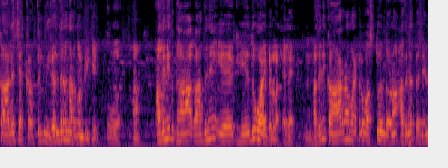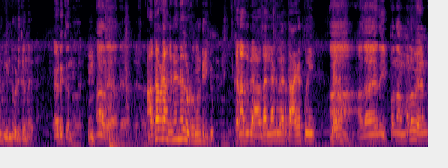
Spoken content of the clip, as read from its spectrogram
കാലചക്രത്തിൽ നിരന്തരം നടന്നുകൊണ്ടിരിക്കും. ആ. അതിന് അതിന് ഹേതുവായിട്ടുള്ള അല്ലെ? അതിന് കാരണമായിട്ടുള്ള വസ്തു എന്താണോ അതിനെ തന്നെയാണ് വീണ്ടും എടുക്കുന്നത്. എടുക്കുന്നത്. അതെ അതെ അതെ അതെ. അതവിടെ അങ്ങനെ തന്നെ തുടർന്നുകൊണ്ടിരിക്കും. കാരണം അത് അതല്ലാണ്ട് വേറെ താഴെ പോയി അതായത് ഇപ്പൊ നമ്മൾ വേണ്ട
